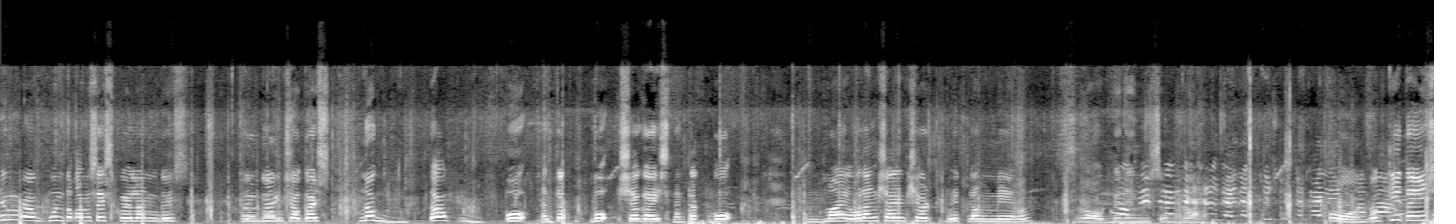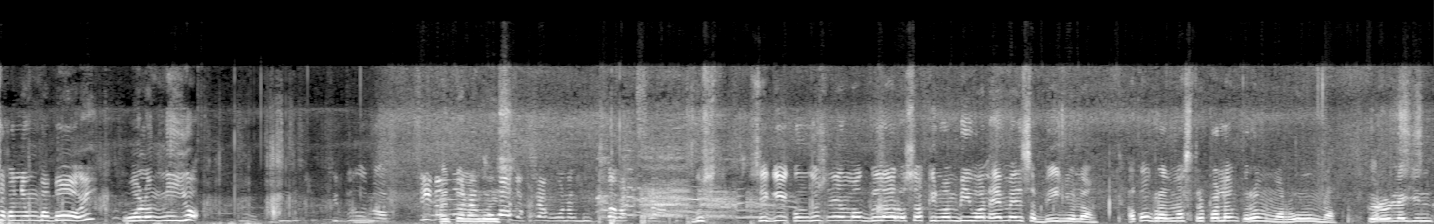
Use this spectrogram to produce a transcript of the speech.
Yung nagpunta kami sa eskwelahan guys. Nandun siya guys. Nagtakbo. Nagtakbo siya guys. Nagtakbo. May, walang siyang short brief lang meron. Grabe na yung sobrang. Oh, nagkita yun sa kanyang babae. Walang niya. Si Bruno. Sino Ito na, guys. Siya unang babaksak. Gus Sige, kung gusto niya maglaro sa akin 1v1 ML, sabihin nyo lang. Ako, Grandmaster pa lang, pero marunong na. Pero legend,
